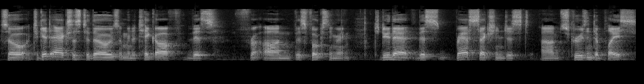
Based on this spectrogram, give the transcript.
So to get access to those, I'm going to take off this um, this focusing ring. To do that, this brass section just um, screws into place,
